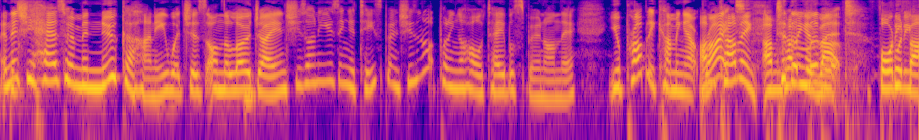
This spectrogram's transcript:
And then she has her manuka honey, which is on the low J, and she's only using a teaspoon. She's not putting a whole tablespoon on there. You're probably coming out I'm right coming. I'm to coming the limit. about 45.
